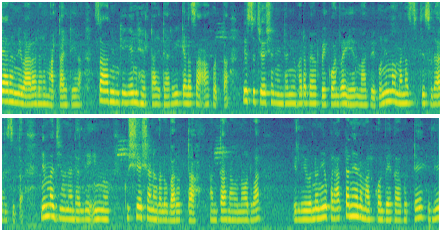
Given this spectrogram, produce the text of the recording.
ಯಾರನ್ನು ನೀವು ಆರಾಧನೆ ಮಾಡ್ತಾ ಇದ್ದೀರಾ? ಸೊ ಅವ್ರು ನಿಮಗೆ ಏನು ಹೇಳ್ತಾ ಇದ್ದಾರೆ? ಈ ಕೆಲಸ ಆಗುತ್ತಾ? ಈ ಸಿಚುವೇಶನಿಂದ ನೀವು ಹೊರಬರಬೇಕು ಅಂದರೆ ಏನು ಮಾಡಬೇಕು? ನಿಮ್ಮ ಮನಸ್ಥಿತಿ ಸುಧಾರಿಸುತ್ತಾ? ನಿಮ್ಮ ಜೀವನದಲ್ಲಿ ಇನ್ನೂ ಖುಷಿಯ ಕ್ಷಣಗಳು ಬರುತ್ತಾ ಅಂತ ನಾವು ನೋಡುವ? ಇಲ್ಲಿ ಒಂದು ನೀವು ಪ್ರಾರ್ಥನೆಯನ್ನು ಮಾಡ್ಕೊಳ್ಬೇಕಾಗುತ್ತೆ. ಇಲ್ಲಿ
